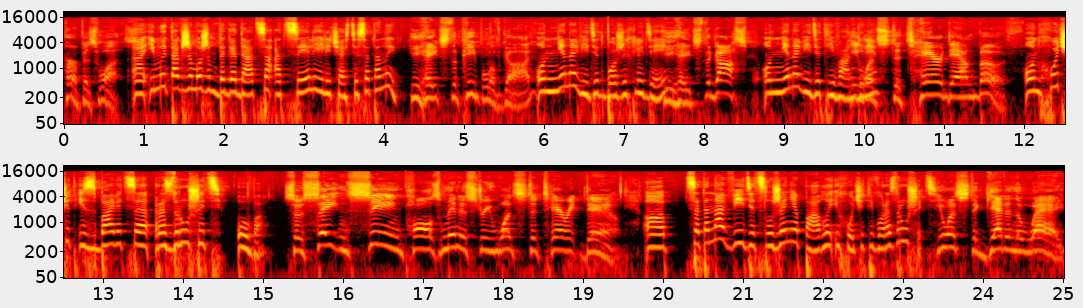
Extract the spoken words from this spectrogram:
purpose was. А, И мы также можем догадаться о цели или части сатаны. He hates the people of God, Он ненавидит Божьих людей, he hates the gospel. он ненавидит He Евангелие, wants to tear down both. он хочет избавиться, разрушить оба. So, Satan, seeing Paul's ministry, wants to tear it down. Сатана видит служение Павла и хочет его разрушить. Way.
